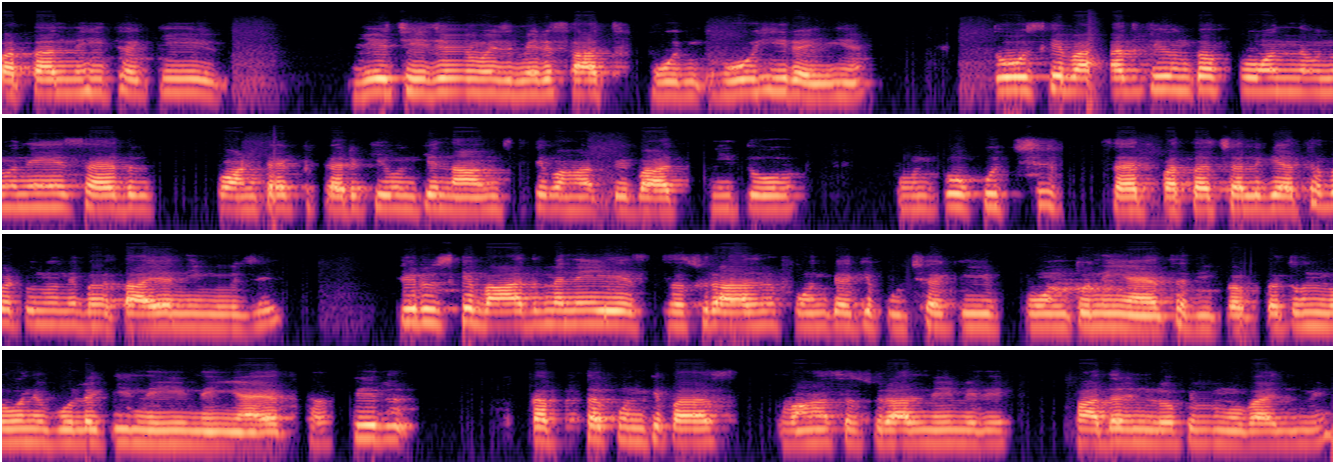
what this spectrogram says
पता नहीं था कि ये चीज़ें मुझे मेरे साथ हो, हो ही रही हैं। तो उसके बाद फिर उनका फ़ोन उन्होंने शायद कांटेक्ट करके उनके नाम से वहाँ पे बात की तो उनको कुछ शायद पता चल गया था बट उन्होंने बताया नहीं मुझे। फिर उसके बाद मैंने ससुराल में फ़ोन करके पूछा कि फ़ोन तो नहीं आया था दीपक का तो उन लोगों ने बोला कि नहीं नहीं आया था। फिर तब तक उनके पास वहाँ ससुराल में मेरे फादर इन लोग के मोबाइल में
